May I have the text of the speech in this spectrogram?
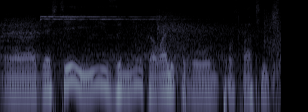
э, гостей и заменил Коваликова он просто отлично.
